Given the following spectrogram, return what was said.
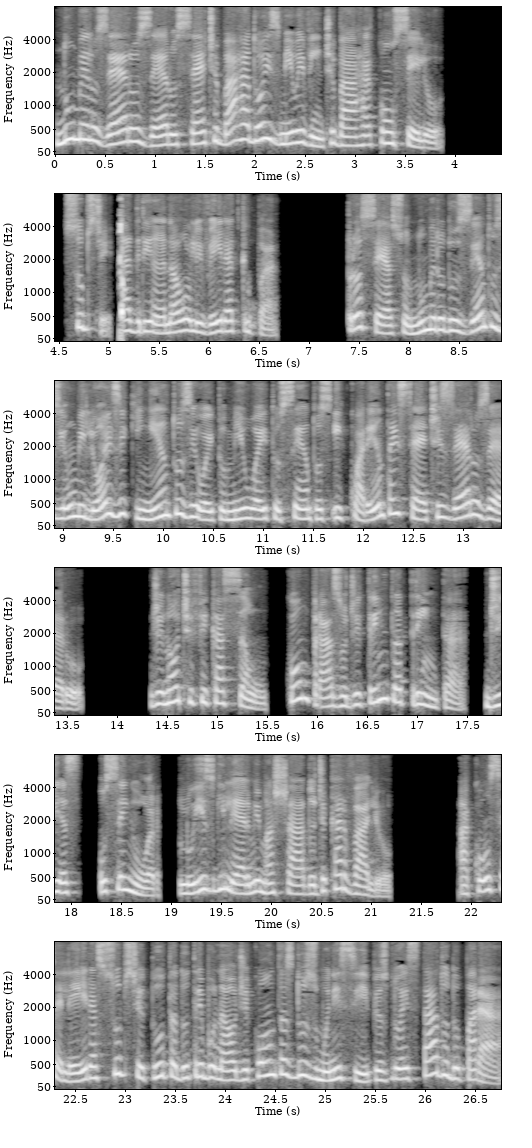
Número 007-2020-Conselho. Subst. Adriana Oliveira Campa. Processo número 201.508.847.00. De notificação, com prazo de 30 30 dias, o senhor Luiz Guilherme Machado de Carvalho. A conselheira substituta do Tribunal de Contas dos Municípios do Estado do Pará,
